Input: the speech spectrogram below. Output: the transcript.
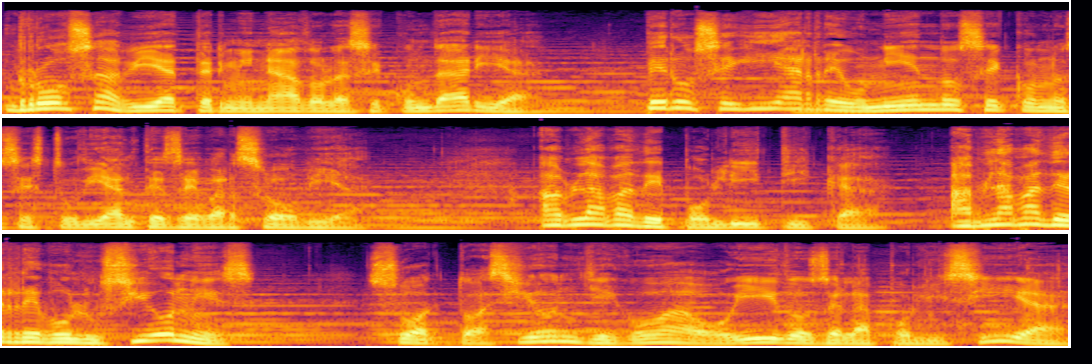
Rosa había terminado la secundaria, pero seguía reuniéndose con los estudiantes de Varsovia. Hablaba de política, hablaba de revoluciones. Su actuación llegó a oídos de la policía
